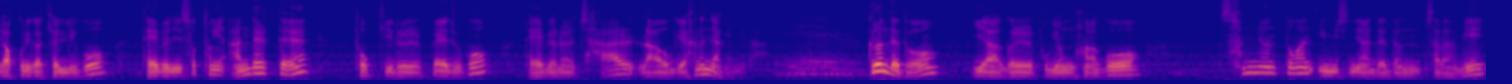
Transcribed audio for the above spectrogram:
옆구리가 결리고 대변이 소통이 안 될 때 도끼를 빼주고 대변을 잘 나오게 하는 약입니다. 그런데도 이 약을 복용하고 3년 동안 임신이 안 되던 사람이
